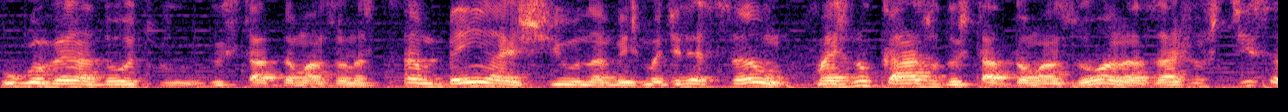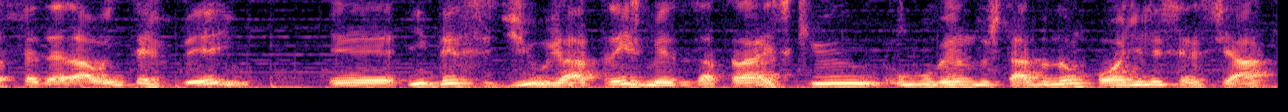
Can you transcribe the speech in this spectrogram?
O governador do, do, estado do Amazonas também agiu na mesma direção, mas no caso do estado do Amazonas, a Justiça Federal interveio é, e decidiu já há três meses atrás que o, governo do estado não pode licenciar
